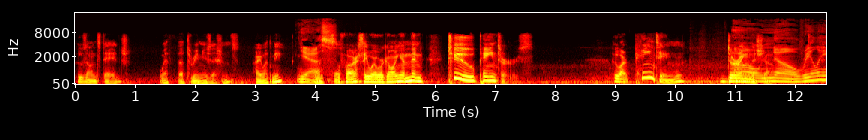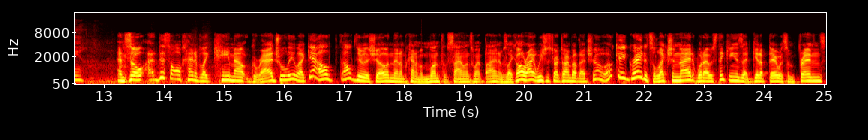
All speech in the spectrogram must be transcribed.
who's on stage with the three musicians. Are you with me? yes. so far. See where we're going. And then two painters who are painting during oh, the show. no, really? And so uh, this all kind of like came out gradually. Like, yeah, I'll I'll do a show, and then a kind of a month of silence went by, and it was like, all right, we should start talking about that show. Okay, great. It's election night. What I was thinking is I'd get up there with some friends,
